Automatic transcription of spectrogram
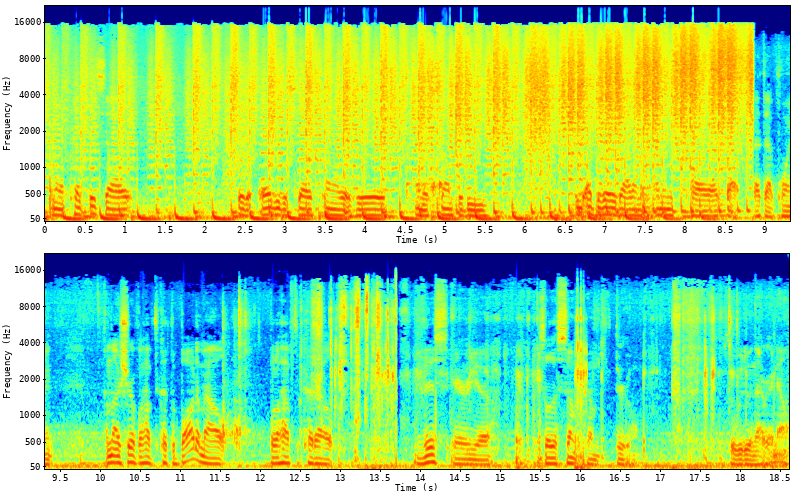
I'm gonna cut this out the edge of the cell kind of right here, and the sump will be at the very bottom underneath the car at that, at that point. I'm not sure if I'll have to cut the bottom out, but I'll have to cut out this area so the sump comes through. So we're doing that right now.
